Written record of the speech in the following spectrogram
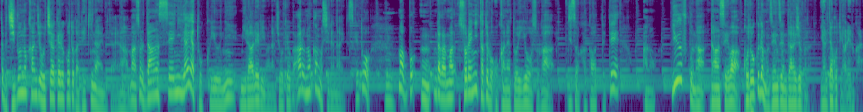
例えば自分の感情を打ち明けることができないみたいなまあそれ男性にやや特有に見られるような状況があるのかもしれないですけど、うん。まあぼうん、だからまあそれに例えばお金という要素が実は関わっててあの裕福な男性は孤独でも全然大丈夫なんでやりたいことやれるから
